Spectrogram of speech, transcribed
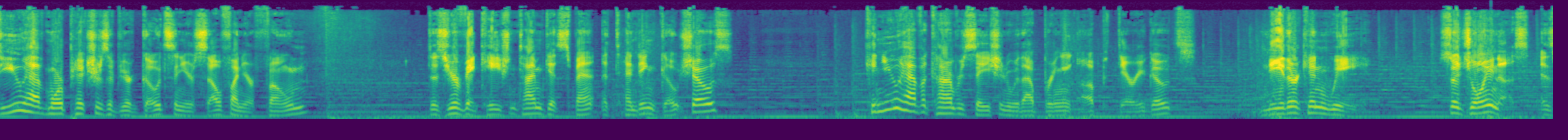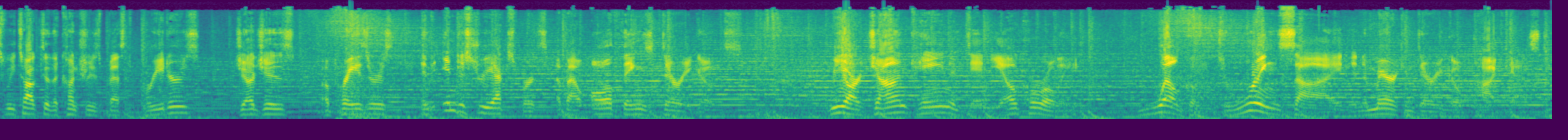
Do you have more pictures of your goats than yourself on your phone? Does your vacation time get spent attending goat shows? Can you have a conversation without bringing up dairy goats? Neither can we. So join us as we talk to the country's best breeders, judges, appraisers, and industry experts about all things dairy goats. We are John Kane and Danielle Caroli. Welcome to Ringside, an American Dairy Goat podcast.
